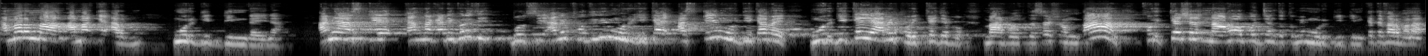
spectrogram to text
আমার মা আমাকে আর মুরগির ডিম দেয় না। আমি আজকে কান্নাকাটি করে দি- বলছি, আমি প্রতিদিন মুরগি খাই, আজকেই মুরগি খাবে মুরগিকেই আমি পরীক্ষায় যাব। মা বলতেছে, সন্তান, পরীক্ষা শেষ না হওয়া পর্যন্ত তুমি মুরগির ডিম খেতে পারবে না।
